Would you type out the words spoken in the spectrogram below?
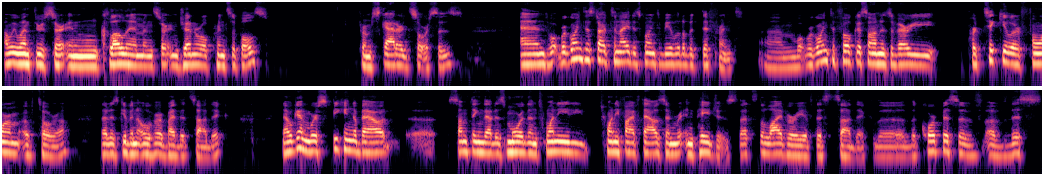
And we went through certain klalim and certain general principles from scattered sources. And what we're going to start tonight is going to be a little bit different. Um, what we're going to focus on is a very particular form of Torah that is given over by the tzaddik now, again, we're speaking about uh, something that is more than 20, 25,000 written pages. That's the library of this tzaddik. The, the corpus of, of this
